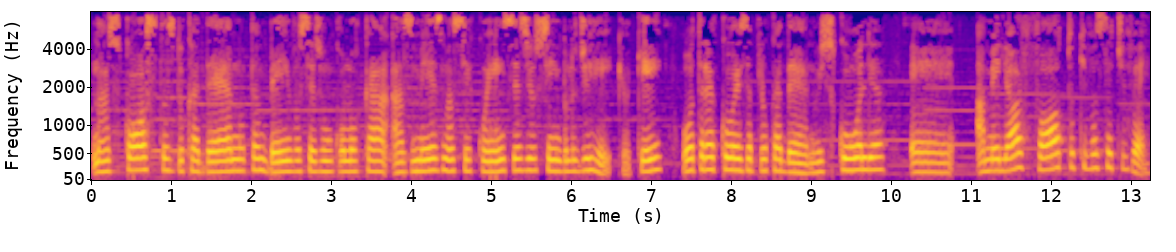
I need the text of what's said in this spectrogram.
nas costas do caderno também vocês vão colocar as mesmas sequências e o símbolo de reiki, ok? Outra coisa para o caderno, escolha é, a melhor foto que você tiver,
